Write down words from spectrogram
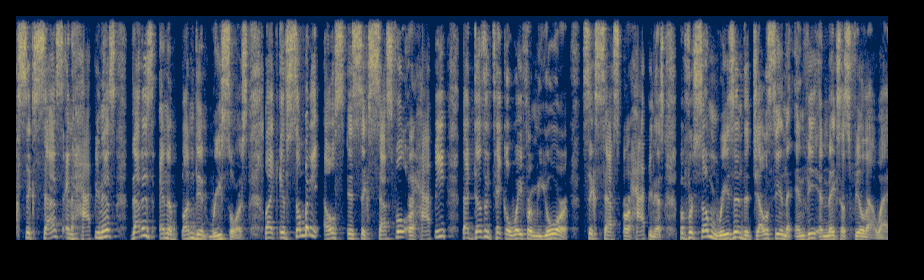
success and happiness, that is an abundant resource. Like if somebody else is successful or happy, that doesn't take away from your success or happiness. But for some reason, the jealousy and the envy, it makes us feel that way.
